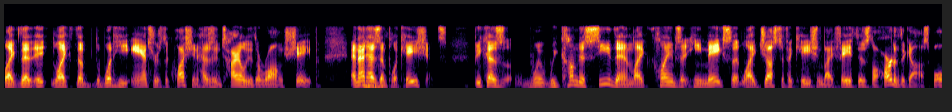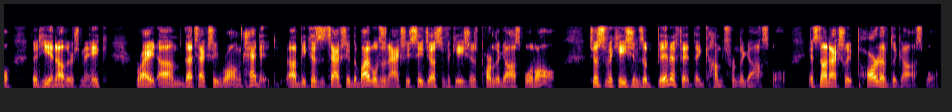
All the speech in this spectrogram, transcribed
Like that, it, like the, the what he answers the question has entirely the wrong shape, and that mm-hmm. has implications because when we come to see then like claims that he makes that like justification by faith is the heart of the gospel that he and others make right? Um, that's actually wrong-headed uh, because it's actually the bible doesn't actually say justification is part of the gospel at all. Justification is a benefit that comes from the gospel. It's not actually part of the gospel.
